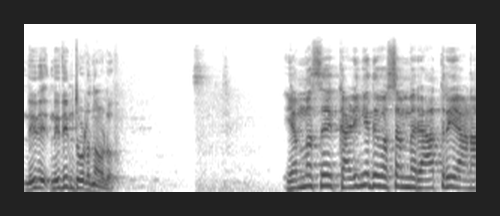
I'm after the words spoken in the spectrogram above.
നിതിൻ തുടർന്നോളൂ. എം എസ് കഴിഞ്ഞ ദിവസം രാത്രിയാണ്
